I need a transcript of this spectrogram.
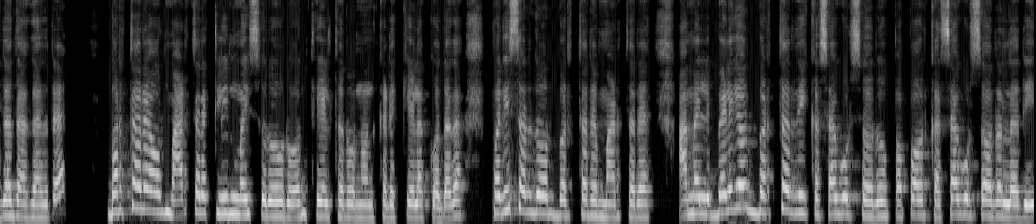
ಇರೋದಾಗಾದ್ರೆ ಬರ್ತಾರೆ, ಅವ್ರು ಮಾಡ್ತಾರೆ ಕ್ಲೀನ್ ಮೈಸೂರು ಅವರು ಅಂತ ಹೇಳ್ತಾರೆ ಒಂದೊಂದ್ ಕಡೆ ಕೇಳಕ್ ಹೋದಾಗ. ಪರಿಸರದವ್ರು ಬರ್ತಾರೆ, ಮಾಡ್ತಾರೆ. ಆಮೇಲೆ ಬೆಳಗ್ಗೆ ಅವ್ರು ಬರ್ತಾರ್ರಿ ಕಸ ಗುಡ್ಸೋರು. ಪಾಪ ಅವ್ರು ಕಸ ಗುಡ್ಸೋರಲ್ಲ ರೀ.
